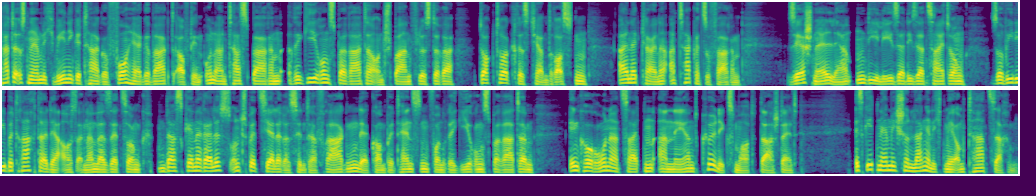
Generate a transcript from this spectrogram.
hatte es nämlich wenige Tage vorher gewagt, auf den unantastbaren Regierungsberater und Spanflüsterer Dr. Christian Drosten eine kleine Attacke zu fahren. Sehr schnell lernten die Leser dieser Zeitung sowie die Betrachter der Auseinandersetzung, dass generelles und spezielleres Hinterfragen der Kompetenzen von Regierungsberatern in Corona-Zeiten annähernd Königsmord darstellt. Es geht nämlich schon lange nicht mehr um Tatsachen,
